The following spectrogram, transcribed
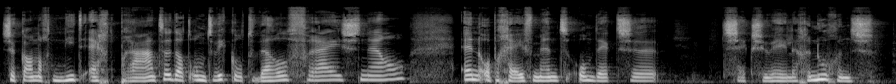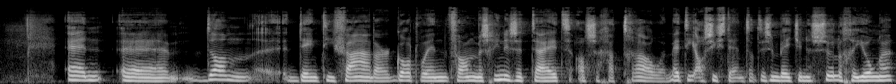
Ze kan nog niet echt praten. Dat ontwikkelt wel vrij snel. En op een gegeven moment ontdekt ze seksuele genoegens. En eh, dan eh, denkt die vader, Godwin, van misschien is het tijd als ze gaat trouwen met die assistent. Dat is een beetje een sullige jongen,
